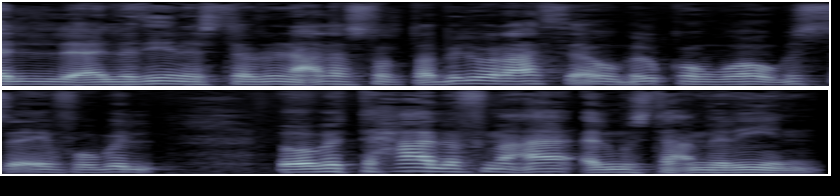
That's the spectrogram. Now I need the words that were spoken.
الذين يستولون على السلطة بالوراثة وبالقوة وبالسيف وبال وبالتحالف مع المستعمرين.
